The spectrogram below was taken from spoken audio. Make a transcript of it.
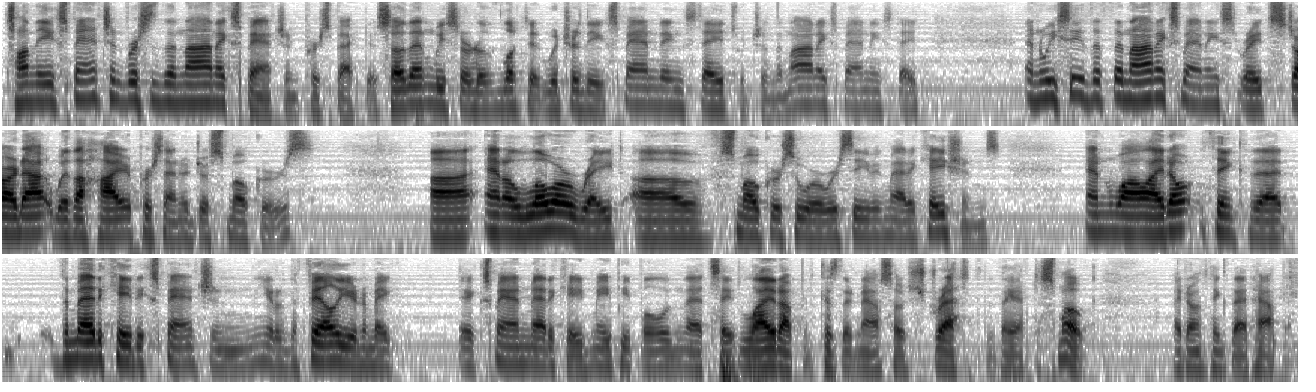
It's on the expansion versus the non-expansion perspective. So then we sort of looked at which are the expanding states, which are the non-expanding states, and we see that the non-expanding rates start out with a higher percentage of smokers uh, and a lower rate of smokers who are receiving medications. And while I don't think that the Medicaid expansion, you know, the failure to make expand Medicaid made people in that state light up because they're now so stressed that they have to smoke, I don't think that happened.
